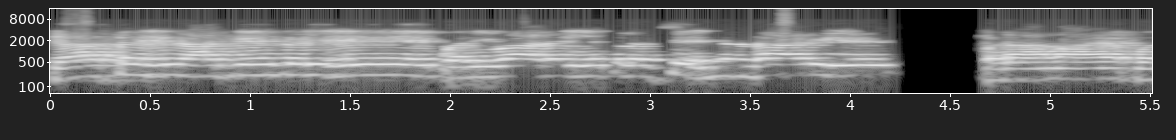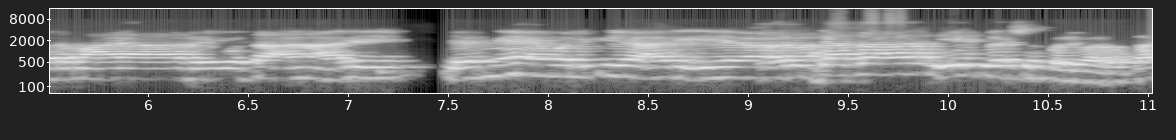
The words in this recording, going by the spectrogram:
त्यात हे राज्य करे परिवार एक लक्ष निर्धारी परामाया परमाया देवता नारी वल्की हरी त्याचा एक लक्ष परिवार होता.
